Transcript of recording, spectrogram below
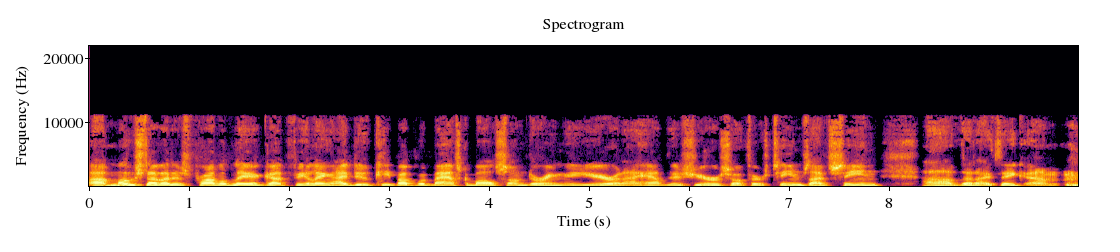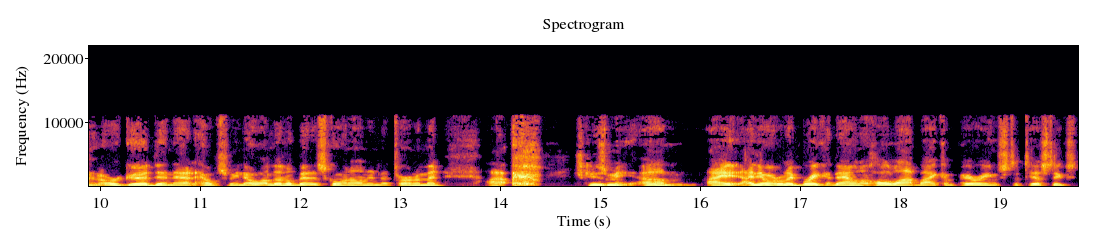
Uh, most of it is probably a gut feeling. I do keep up with basketball some during the year, and I have this year. So if there's teams I've seen uh, that I think um, are good, then that helps me know a little bit what's going on in the tournament. Uh, excuse me, um, I, I don't really break it down a whole lot by comparing statistics.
